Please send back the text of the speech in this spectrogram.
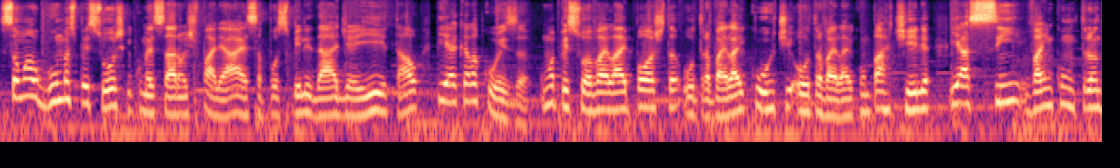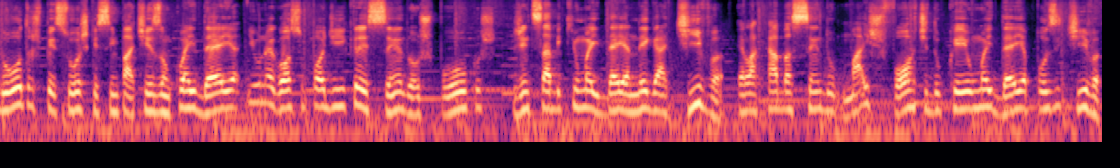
São algumas pessoas que começaram a espalhar essa possibilidade aí e tal, e é aquela coisa, uma pessoa vai lá e posta, outra vai lá e curte, outra vai lá e compartilha, e assim vai encontrando outras pessoas que simpatizam com a ideia e o negócio pode ir crescendo aos poucos. A gente sabe que uma ideia negativa, ela acaba sendo mais forte do que uma ideia positiva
